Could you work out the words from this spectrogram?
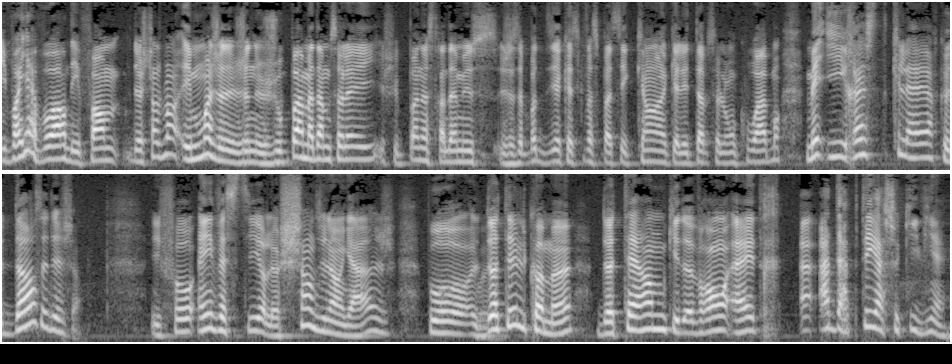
il va y avoir des formes de changement. Et moi, je, je ne joue pas à Madame Soleil, je suis pas Nostradamus, je ne sais pas te dire qu'est-ce qui va se passer quand, à quelle étape, selon quoi. Bon, mais il reste clair que d'ores et déjà, il faut investir le champ du langage pour Ouais. doter le commun de termes qui devront être a- adaptés à ce qui vient,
